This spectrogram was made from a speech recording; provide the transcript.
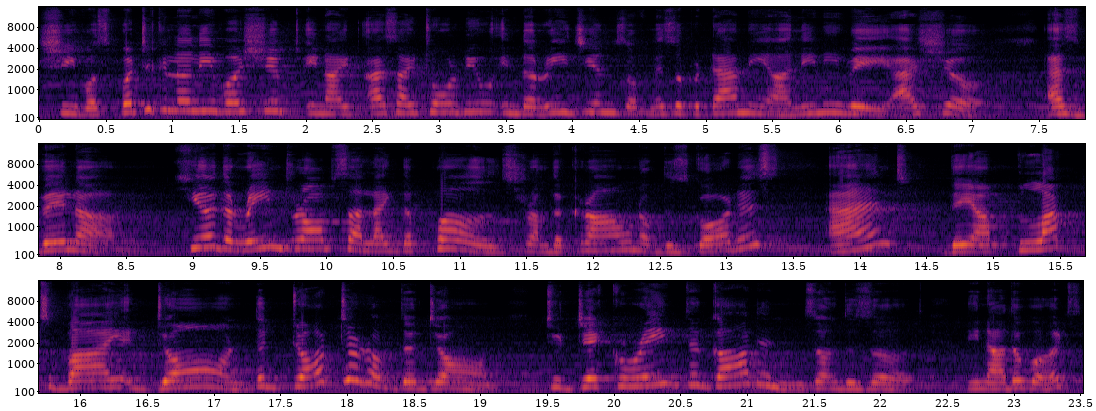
she was particularly worshipped in, as I told you, in the regions of Mesopotamia, Nineveh, Ashur, Arbela. Here, the raindrops are like the pearls from the crown of this goddess, and they are plucked by Dawn, the daughter of the dawn. to decorate the gardens on this earth. In other words,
